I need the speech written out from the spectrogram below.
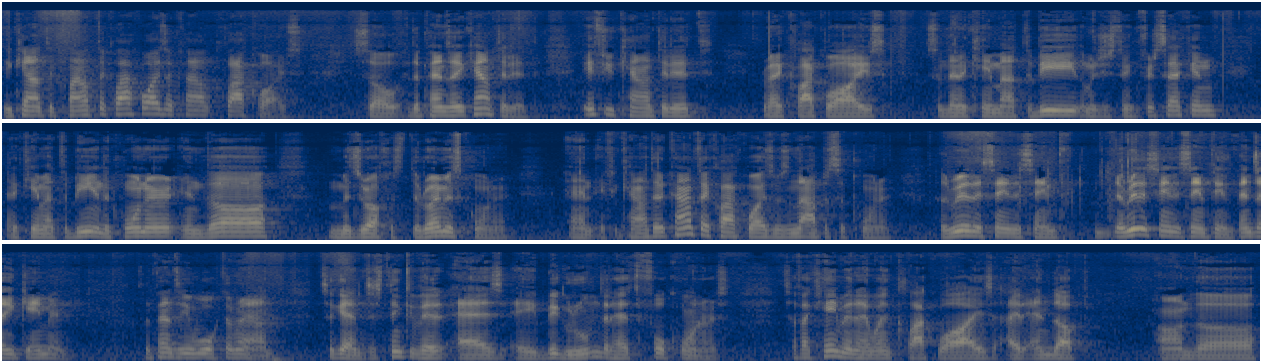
You counted counterclockwise or counterclockwise. So it depends how you counted it. If you counted it right clockwise, so then it came out to be, let me just think for a second, and it came out to be in the corner in the Mizrachis, the Roimus corner. And if you counted it counterclockwise, it was in the opposite corner. So really they're saying the same, they're really saying the same thing. Depends how you came in. So it depends how you walked around. So again, just think of it as a big room that has four corners. So if I came in I went clockwise, I'd end up on the,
